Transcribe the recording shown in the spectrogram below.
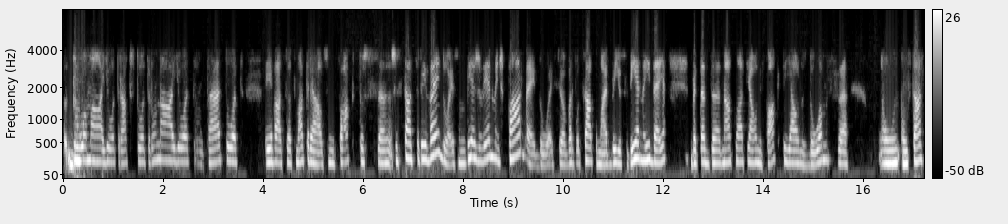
domājot, rakstot, runājot un pētot, ievācot materiālus un faktus, šis stāsts arī veidojas. Bieži vien viņš pārveidojas, jo varbūt sākumā ir bijusi viena ideja, bet tad nāk klāt jauni fakti, jaunas domas. Un, un tas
